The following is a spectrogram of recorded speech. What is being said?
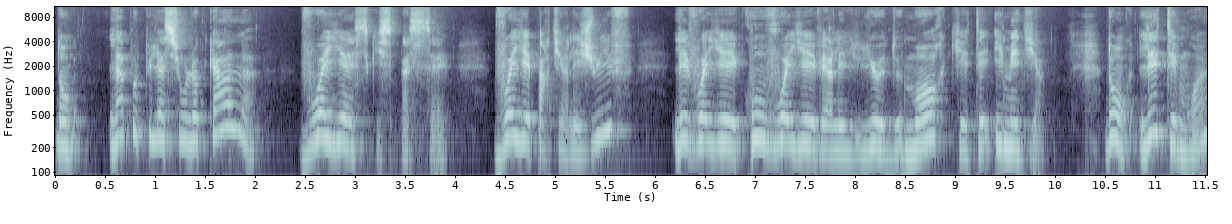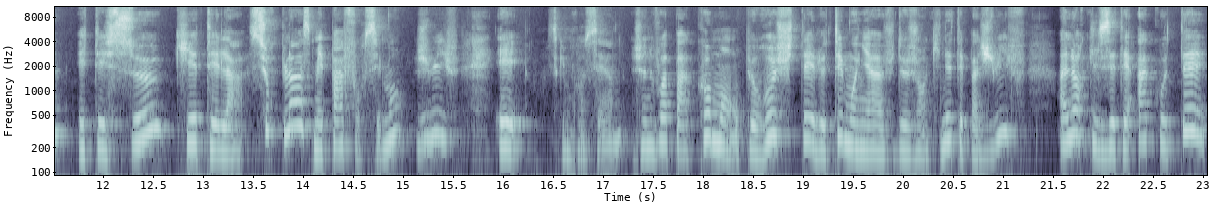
Donc, la population locale voyait ce qui se passait, voyait partir les juifs, les voyait convoyer vers les lieux de mort qui étaient immédiats. Donc les témoins étaient ceux qui étaient là, sur place, mais pas forcément juifs. Et ce qui me concerne, je ne vois pas comment on peut rejeter le témoignage de gens qui n'étaient pas juifs alors qu'ils étaient à côté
